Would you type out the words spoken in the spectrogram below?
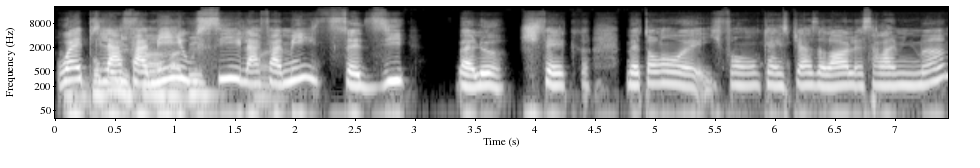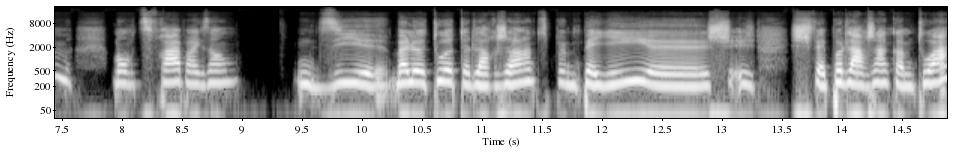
Ouais, puis la famille aussi. La Ouais. famille se dit, ben là, je fais, mettons, euh, ils font 15 pièces de l'heure le salaire minimum. Mon petit frère, par exemple, il me dit, euh, ben là, toi, tu as de l'argent, tu peux me payer, euh, je, je fais pas de l'argent comme toi.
